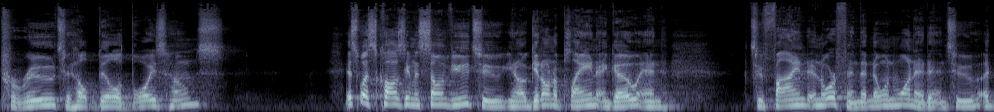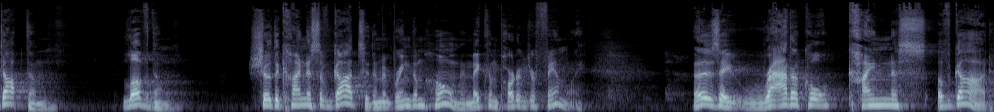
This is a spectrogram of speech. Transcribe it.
Peru to help build boys' homes. It's what's caused even some of you to, you know, get on a plane and go and to find an orphan that no one wanted and to adopt them Love them. Show the kindness of God to them and bring them home and make them part of your family. That is a radical kindness of God.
